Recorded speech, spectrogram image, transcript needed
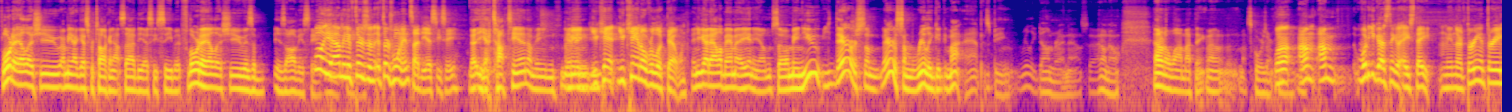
Florida LSU. I mean, I guess we're talking outside the SEC, but Florida LSU is a is obviously. Well, yeah, I mean, if there's an, if there's one inside the SEC, That- yeah top ten. I mean, I mean, you can't you can't overlook that one. and you got Alabama A and M. So I mean, you, you there are some there are some really good. My app is being really dumb right now, so I don't know. I don't know why my thing my, my scores aren't. Well. I'm I'm. What do you guys think of A State? I mean, they're three and three.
